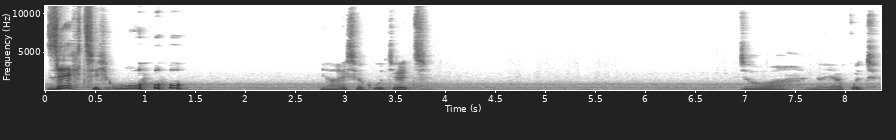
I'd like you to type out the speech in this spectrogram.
60! Uh, ja, ist ja gut jetzt. So, naja gut.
